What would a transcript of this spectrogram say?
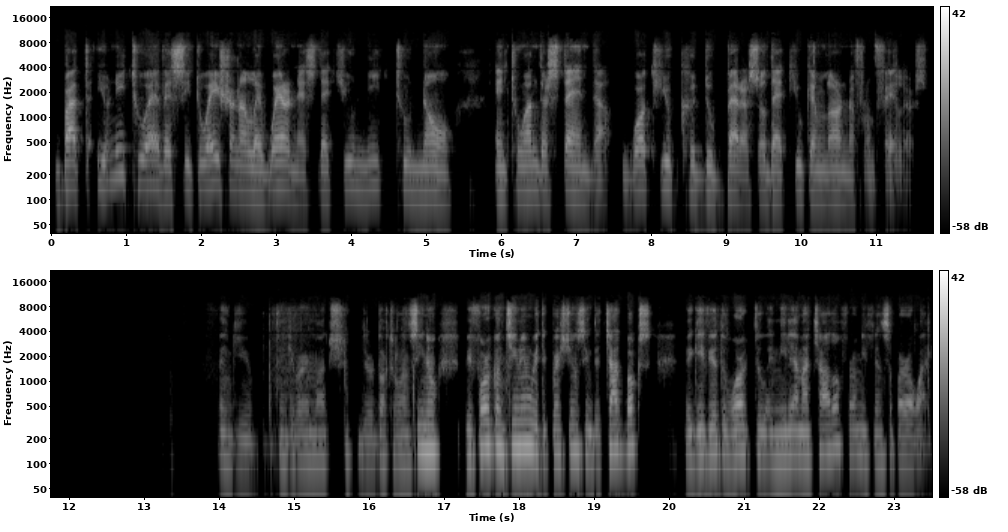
But you need to have a situational awareness that you need to know and to understand uh, what you could do better so that you can learn from failures. Thank you. Thank you very much, dear Dr. Lanzino. Before continuing with the questions in the chat box, we give you the word to Emilia Machado from IFENSA Paraguay.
